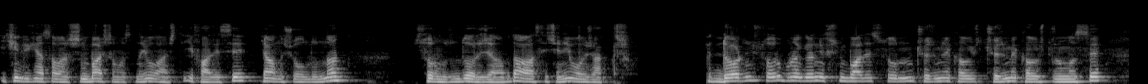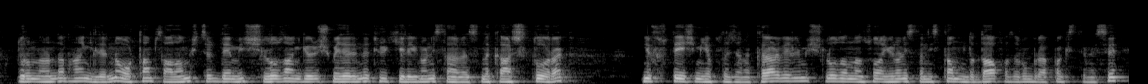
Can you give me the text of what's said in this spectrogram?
2. Dünya Savaşı'nın başlamasında yol açtığı ifadesi yanlış olduğundan sorumuzun doğru cevabı da A seçeneği olacaktır. Dördüncü soru buna göre nüfus mübadelesi sorununun çözümüne kavuş, çözüme kavuşturulması durumlarından hangilerine ortam sağlamıştır demiş. Lozan görüşmelerinde Türkiye ile Yunanistan arasında karşılıklı olarak nüfus değişimi yapılacağına karar verilmiş. Lozan'dan sonra Yunanistan'ın İstanbul'da daha fazla Rum bırakmak istemesi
